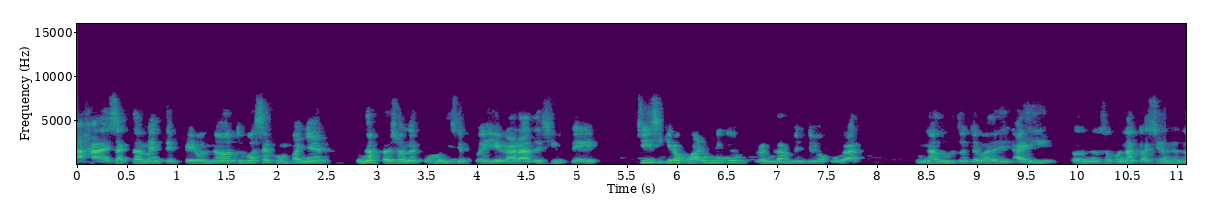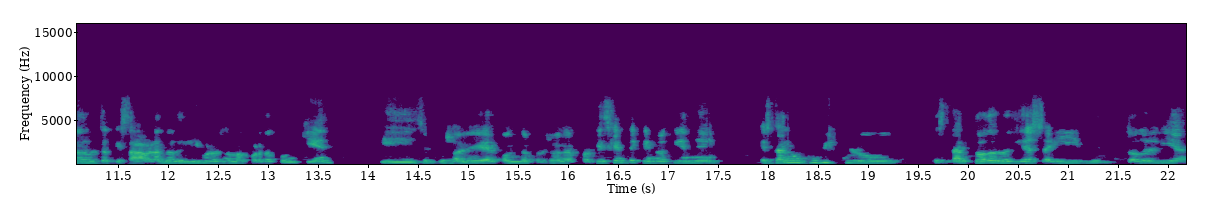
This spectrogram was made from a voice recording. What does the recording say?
Ajá, exactamente, pero no, tú vas a acompañar. Una persona, como dice, puede llegar a decirte, sí, sí quiero jugar, un niño regularmente va a jugar, un adulto te va a decir, hay, nos tocó una ocasión de un adulto que estaba hablando de libros, no me acuerdo con quién, y se puso a leer con una persona, porque es gente que no tiene está en un cubículo, está todos los días ahí, todo el día,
